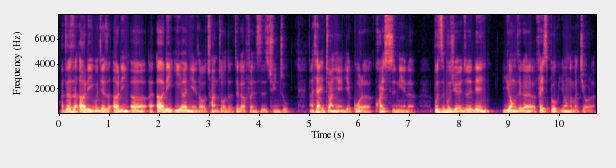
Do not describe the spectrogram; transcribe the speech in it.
啊，这个是二零，我记得是二零二呃二零一二年的时候创作的这个粉丝群组。那现在一转眼也过了快十年了，不知不觉就是练用这个 Facebook 用那么久了，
